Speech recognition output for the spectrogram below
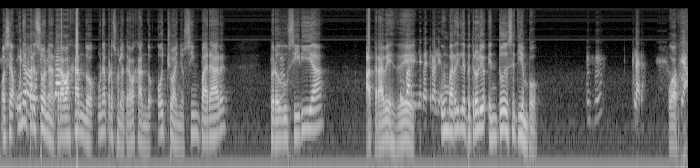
O sea, una persona trabajando, una persona trabajando ocho años sin parar produciría a través de un barril de petróleo, en todo ese tiempo. Claro. O sea,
